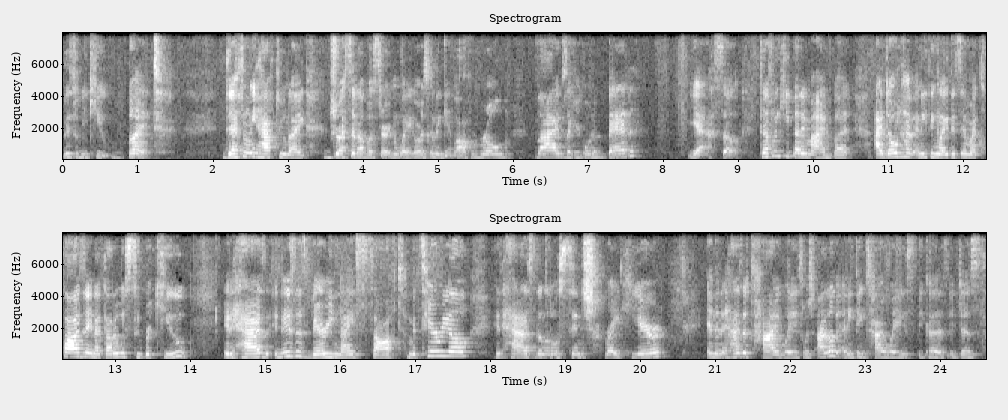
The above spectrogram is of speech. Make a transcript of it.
this would be cute. But definitely have to like dress it up a certain way or it's going to give off robe vibes like you're going to bed yeah so definitely keep that in mind but i don't have anything like this in my closet and i thought it was super cute it has it is this very nice soft material it has the little cinch right here and then it has a tie waist which i love anything tie waist because it just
